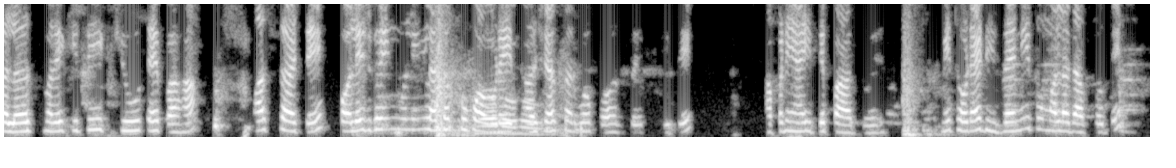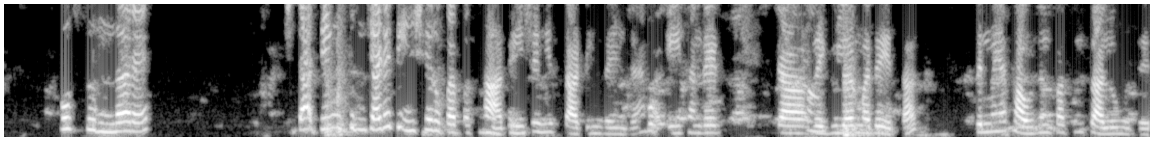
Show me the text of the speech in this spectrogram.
कलर्समध्ये किती क्यूट आहे पहा. मस्त वाटते. कॉलेज गोईंग मुलींना तर खूप हो, हो, आवडेल. हो. अशा सर्व पर्स आहेत इथे आपण या इथे पाहतोय. मी थोड्या डिझाईनही तुम्हाला दाखवते. खूप सुंदर आहे. स्टार्टिंग तुमच्याकडे तीनशे रुपयापासून हा. तीनशे ही स्टार्टिंग रेंज आहे. एट हंड्रेडच्या रेग्युलरमध्ये येतात. तर मग या थाउजंडपासून चालू होते.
